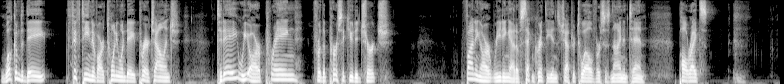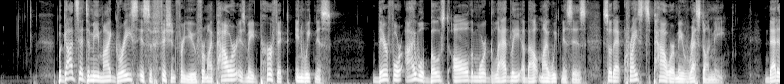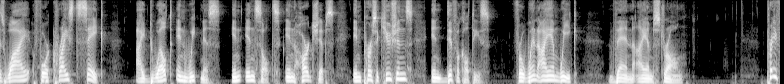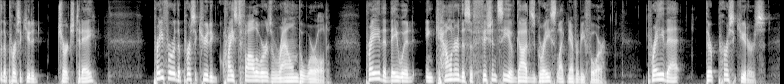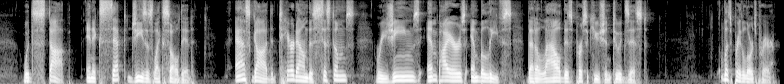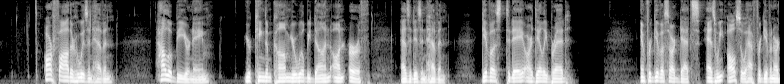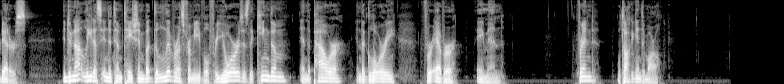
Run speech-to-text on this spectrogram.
Welcome to day 15 of our 21 day prayer challenge. Today we are praying for the persecuted church. Finding our reading out of 2 Corinthians chapter 12 verses 9 and 10. Paul writes, But God said to me, My grace is sufficient for you, for my power is made perfect in weakness. Therefore, I will boast all the more gladly about my weaknesses, so that Christ's power may rest on me. That is why, for Christ's sake, I dwelt in weakness, in insults, in hardships, in persecutions, in difficulties. For when I am weak, then I am strong. Pray for the persecuted church today. Pray for the persecuted Christ followers around the world. Pray that they would encounter the sufficiency of God's grace like never before. Pray that their persecutors would stop and accept Jesus like Saul did. Ask God to tear down the systems, regimes, empires, and beliefs that allow this persecution to exist. Let's pray the Lord's Prayer. Our Father who is in heaven, hallowed be your name. Your kingdom come, your will be done on earth as it is in heaven. Give us today our daily bread, and forgive us our debts as we also have forgiven our debtors. And do not lead us into temptation, but deliver us from evil. For yours is the kingdom, and the power, and the glory forever. Amen. Friend, we'll talk again tomorrow.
